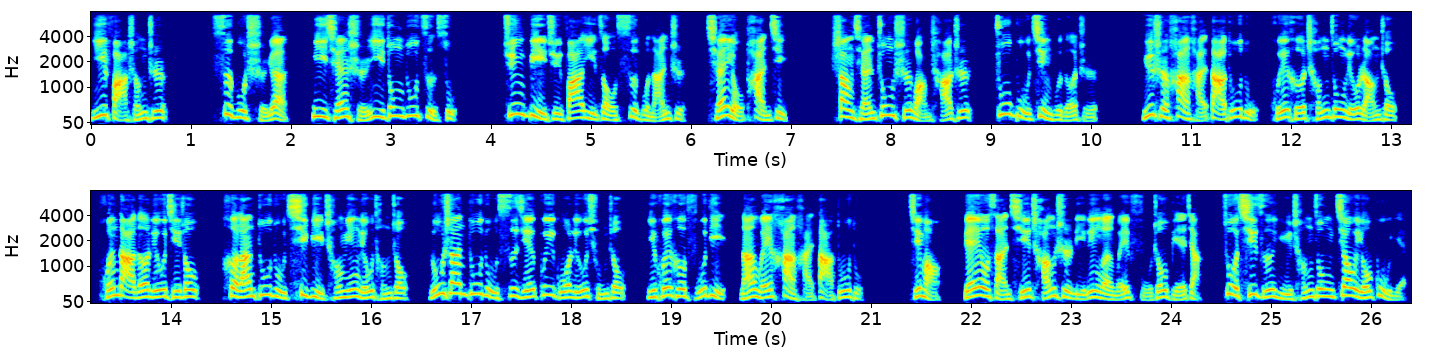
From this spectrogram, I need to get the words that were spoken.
以法绳之。四部耻愿，密遣使义东都自诉。君必具发议奏四部难治，前有叛计。上遣中使往察之，诸部竟不得职。于是瀚海大都督回纥成宗刘穰州，浑大德刘吉州，贺兰都督弃璧成名刘腾州，庐山都督思节归国刘琼州，以回纥福地南为瀚海大都督。己卯，贬右散骑常侍李令问为抚州别驾，坐其子与成宗交游故也。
